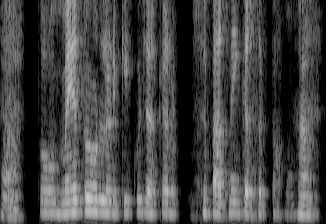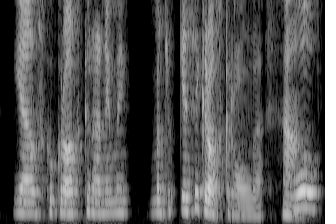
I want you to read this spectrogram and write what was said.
हाँ। तो मैं तो लड़की को जाकर उससे बात नहीं कर सकता हूँ हाँ। या उसको क्रॉस कराने में मतलब कैसे क्रॉस कराऊँगा हाँ। वो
